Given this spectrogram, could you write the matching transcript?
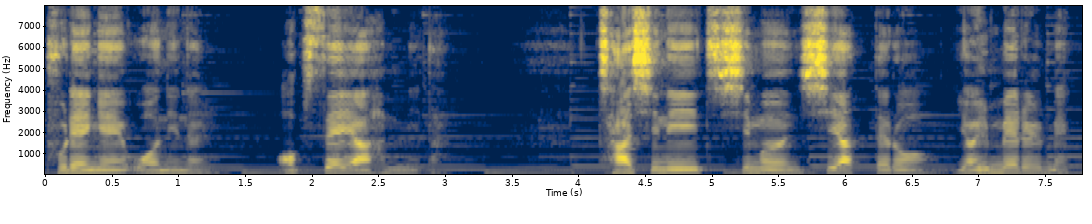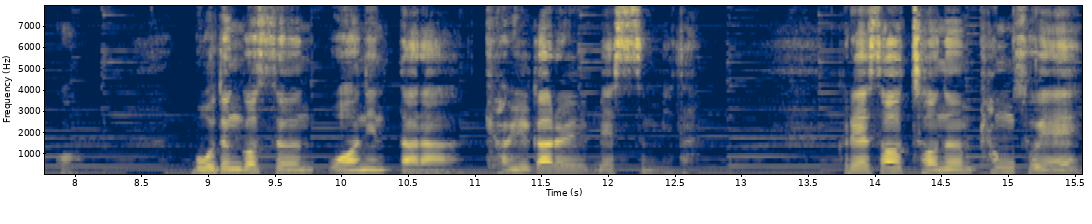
불행의 원인을 없애야 합니다. 자신이 심은 씨앗대로 열매를 맺고 모든 것은 원인 따라 결과를 맺습니다. 그래서 저는 평소에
